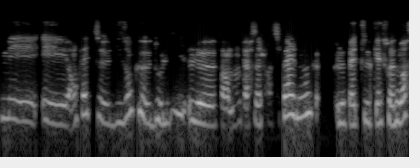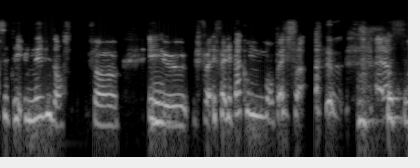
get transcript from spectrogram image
Mais, et en fait, euh, disons que Dolly, le, enfin, mon personnage principal, donc, le fait qu'elle soit noire, c'était une évidence. Enfin, et mm. il fallait pas qu'on m'empêche ça. Alors, ça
